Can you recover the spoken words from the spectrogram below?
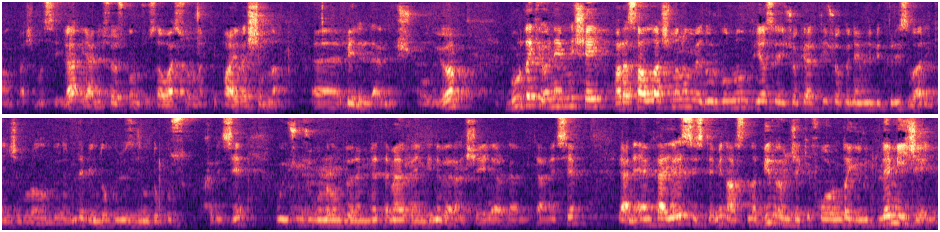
Antlaşması'yla yani söz konusu savaş sonraki paylaşımla e, belirlenmiş oluyor. Buradaki önemli şey parasallaşmanın ve durgunluğun piyasayı çökerttiği çok önemli bir kriz var. ikinci bunalım döneminde 1929 krizi. Bu üçüncü bunalım dönemine temel rengini veren şeylerden bir tanesi. Yani emperyalist sistemin aslında bir önceki formda yürütülemeyeceğini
